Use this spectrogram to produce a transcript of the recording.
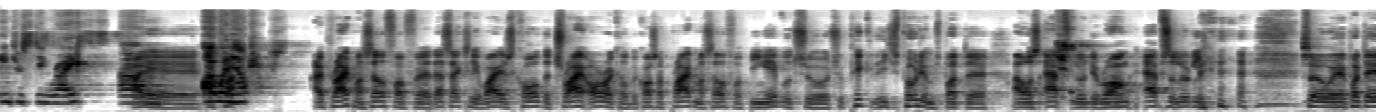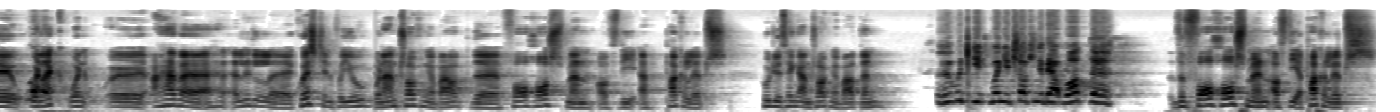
interesting race. Um, I, I, I went out. I pride myself of uh, that's actually why it's called the Tri Oracle because I pride myself of being able to to pick these podiums, but uh, I was absolutely wrong, absolutely. so, uh, but uh, when I when uh, I have a, a little uh, question for you when I'm talking about the four horsemen of the apocalypse, who do you think I'm talking about then? Who would you, when you're talking about what the The four horsemen of the apocalypse.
